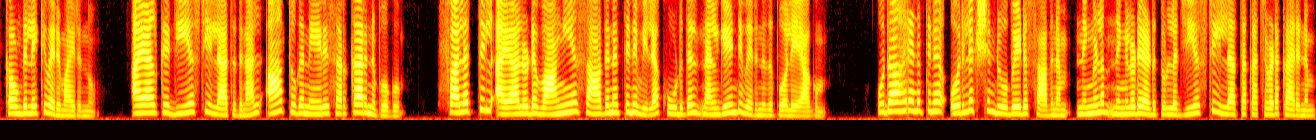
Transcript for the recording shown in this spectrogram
അക്കൗണ്ടിലേക്ക് വരുമായിരുന്നു. അയാൾക്ക് ജി എസ് ടി ഇല്ലാത്തതിനാൽ ആ തുക നേരെ സർക്കാരിന് പോകും. ഫലത്തിൽ അയാളുടെ വാങ്ങിയ സാധനത്തിന് വില കൂടുതൽ നൽകേണ്ടി വരുന്നത് പോലെയാകും. ഉദാഹരണത്തിന് ഒരു ലക്ഷം രൂപയുടെ സാധനം നിങ്ങളും നിങ്ങളുടെ അടുത്തുള്ള ജി ഇല്ലാത്ത കച്ചവടക്കാരനും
